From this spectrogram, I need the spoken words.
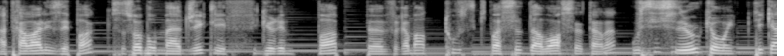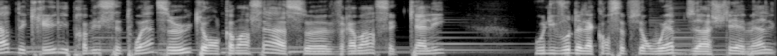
à, travers les époques, que ce soit pour Magic, les figurines pop, euh, vraiment tout ce qui est possible d'avoir sur Internet. Aussi, c'est eux qui ont été capables de créer les premiers sites web. C'est eux qui ont commencé à se vraiment se caler au niveau de la conception web du HTML,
